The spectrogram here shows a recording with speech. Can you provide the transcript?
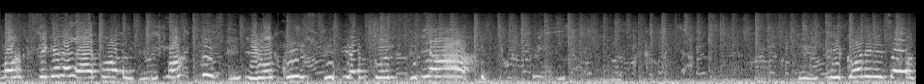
Macht den Generator! Macht es! Ich hab Kunst! Ich hab Kunst! Ja! Ich kann nicht aus!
